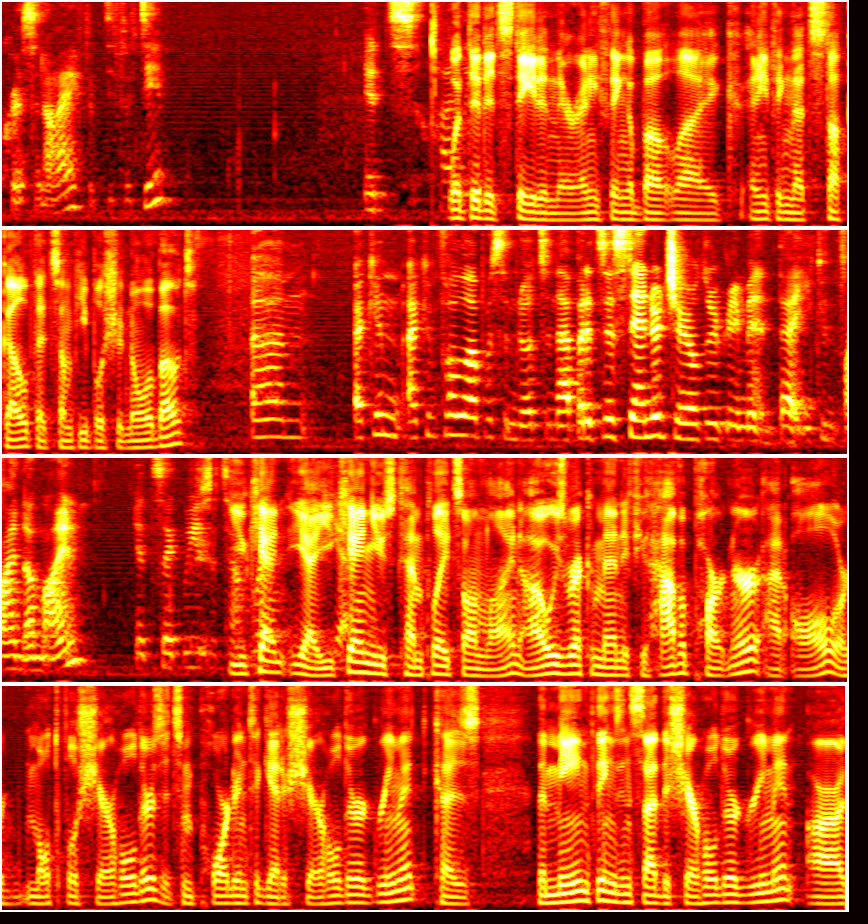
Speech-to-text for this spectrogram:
Chris and I, 50-50. It's What did it state in there? Anything about like anything that stuck out that some people should know about? Um, I can I can follow up with some notes on that, but it's a standard shareholder agreement that you can find online. It's like we use a template. You can, yeah, you Yeah. can use templates online. I always recommend if you have a partner at all or multiple shareholders, it's important to get a shareholder agreement because the main things inside the shareholder agreement are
